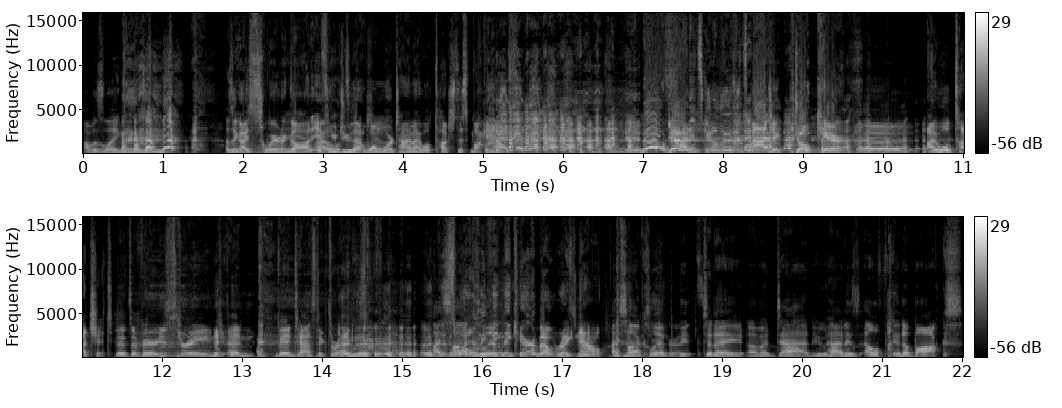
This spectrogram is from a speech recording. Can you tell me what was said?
I was like, Mm. I was like, I swear to God, if you do that one it. more time, I will touch this fucking elf. no, Dad, it's gonna lose its magic. Don't care. I will touch it. That's a very strange and fantastic threat. I It's saw the a only clip- thing they care about right now. I saw a clip Correct. today of a dad who had his elf in a box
